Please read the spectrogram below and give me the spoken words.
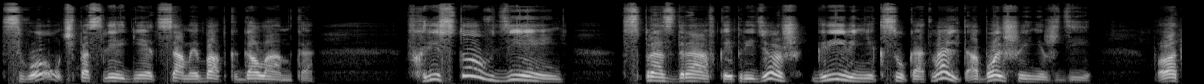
сволочь последняя, эта самая бабка Голанка. В Христов день с проздравкой придешь, гривенник, сука, отвалит, а больше и не жди. Вот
